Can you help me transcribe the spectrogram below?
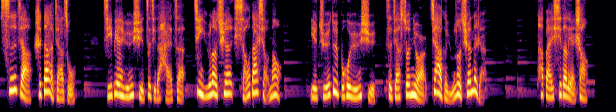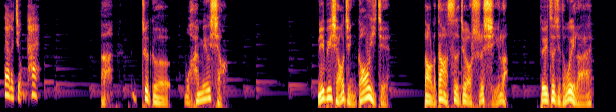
思家是大家族，即便允许自己的孩子进娱乐圈小打小闹，也绝对不会允许自家孙女儿嫁个娱乐圈的人。他白皙的脸上带了窘态。啊，这个。我还没有想，你比小景高一届，到了大四就要实习了，对自己的未来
